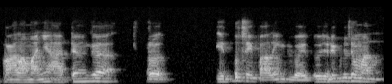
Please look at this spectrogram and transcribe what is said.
pengalamannya ada enggak. Itu sih paling dua itu. Jadi gue cuman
